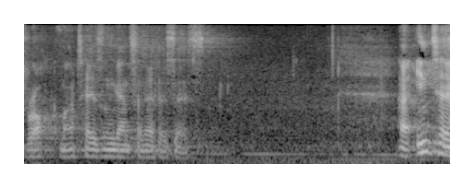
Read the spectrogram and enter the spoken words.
droc mae'r tesyn gans yn FSS. Uh, inter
